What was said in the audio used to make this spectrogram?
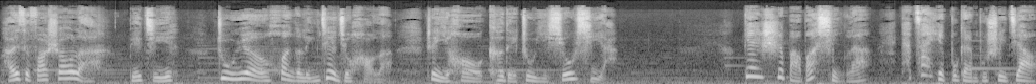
孩子发烧了，别急。”住院换个零件就好了，这以后可得注意休息呀。电视宝宝醒了，他再也不敢不睡觉，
